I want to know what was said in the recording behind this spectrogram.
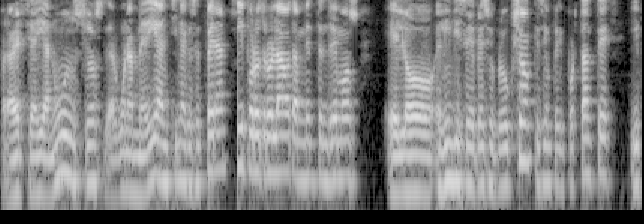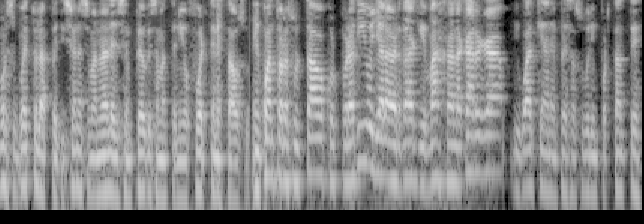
para ver si hay anuncios de algunas medidas en China que se esperan. Y por otro lado también tendremos el, índice de precio de producción, que siempre es importante, y por supuesto las peticiones semanales de desempleo que se ha mantenido fuerte en Estados Unidos. En cuanto a resultados corporativos, ya la verdad que baja la carga, igual quedan empresas súper importantes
